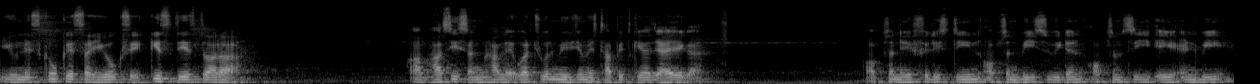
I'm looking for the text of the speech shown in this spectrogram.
यूनेस्को के सहयोग से किस देश द्वारा आभासी संग्रहालय वर्चुअल म्यूज़ियम स्थापित किया जाएगा? ऑप्शन ए, फिलिस्तीन, option B, Sweden, option C, A and B.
